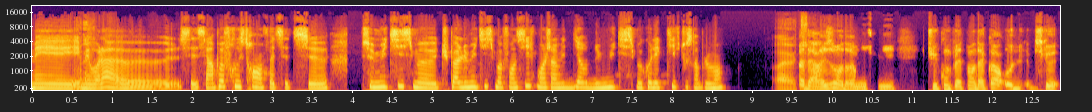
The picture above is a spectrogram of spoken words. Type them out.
Mais, ouais. mais voilà, euh, c'est un peu frustrant en fait, cette, ce, ce mutisme. Tu parles de mutisme offensif, moi j'ai envie de dire du mutisme collectif tout simplement. Ouais, tu as raison, Audrey, je suis, je suis complètement d'accord. Parce que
